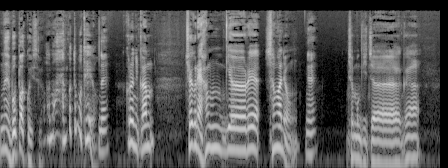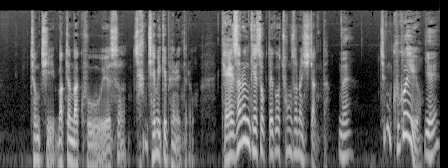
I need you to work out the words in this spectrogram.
네, 못 받고 있어요. 아, 뭐 아무것도 못 해요. 네. 그러니까 최근에 한결의 성한용 네. 전문 기자가 정치 막전 막후에서 참 재밌게 표현했더라고. 대선은 계속되고 총선은 시작다. 네. 지금 그거예요. 예.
